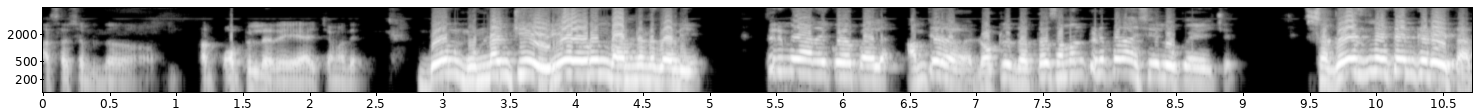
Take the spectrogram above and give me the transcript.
असा शब्द फार पॉप्युलर आहे याच्यामध्ये. दोन गुंडांची एरियावरून भांडणं झाली. तरी मी अनेक वेळा पाहिलं? आमच्या डॉक्टर दत्ता सामांकडे पण असे लोक यायचे. सगळेच नेत्यांकडे येतात.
